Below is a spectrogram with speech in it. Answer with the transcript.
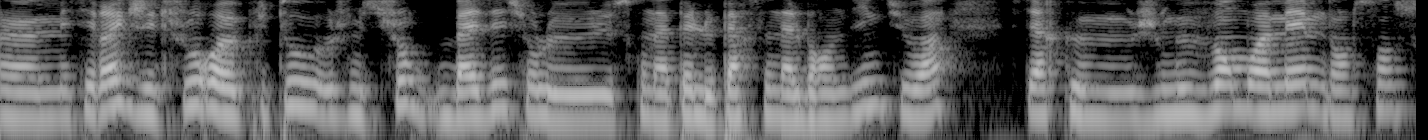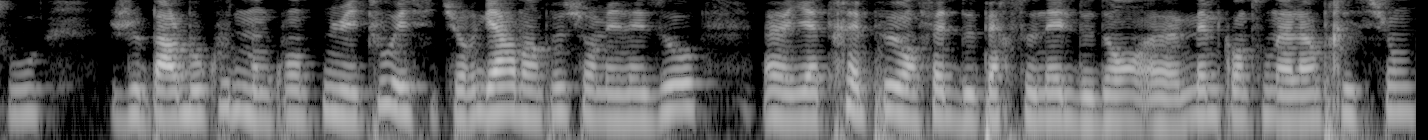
Euh, mais c'est vrai que j'ai toujours plutôt, je me suis toujours basée sur le, ce qu'on appelle le personal branding, tu vois. C'est-à-dire que je me vends moi-même dans le sens où je parle beaucoup de mon contenu et tout. Et si tu regardes un peu sur mes réseaux, il y a très peu en fait de personnel dedans. même quand on a l'impression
